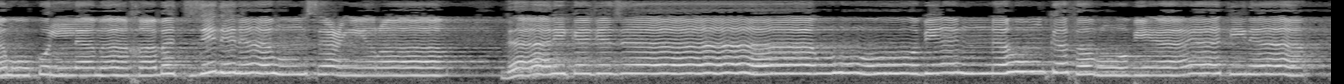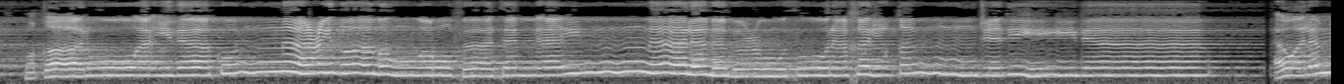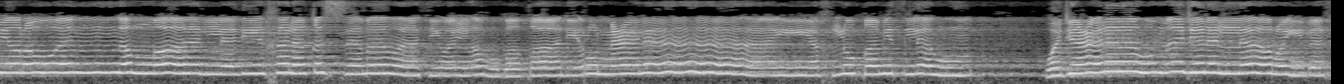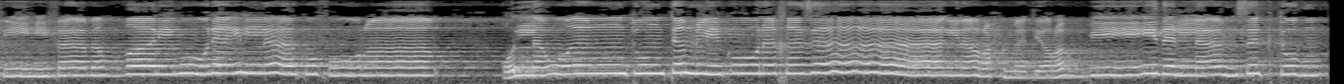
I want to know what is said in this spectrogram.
جهنم كلما خبت زدناهم سعيرا. ذلك جزاؤه بأنهم كفروا بآياتنا وقالوا أئذا كنا الله الذي خلق السماوات والأرض قادر على أن يخلق مثلهم وجعل لهم أجلا لا ريب فيه فابى الظالمون إلا كفورا. قل لو أنتم تملكون خزائن رحمة ربي إذا لأمسكتم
